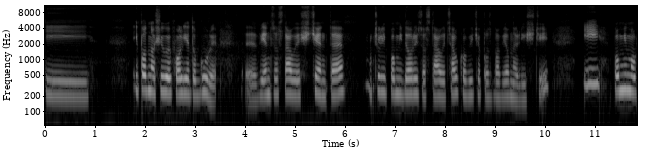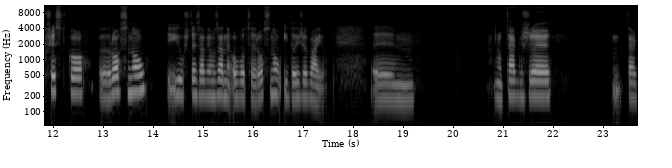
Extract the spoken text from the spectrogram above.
i, i podnosiły folię do góry, e, więc zostały ścięte czyli pomidory zostały całkowicie pozbawione liści i pomimo wszystko e, rosną, już te zawiązane owoce rosną i dojrzewają. No, Także tak,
